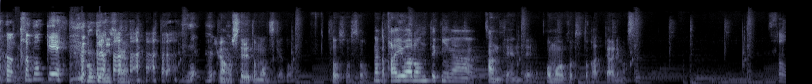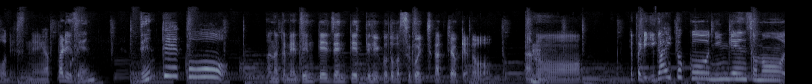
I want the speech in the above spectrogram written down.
過去形。過去形にしてます今もしてると思うんですけど。そうそうそう。なんか対話論的な観点で思うこととかってあります？そうですね。やっぱり前前提こうあなんかね前提前提っていう言葉すごい使っちゃうけどあのーやっぱり意外とこう人間その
